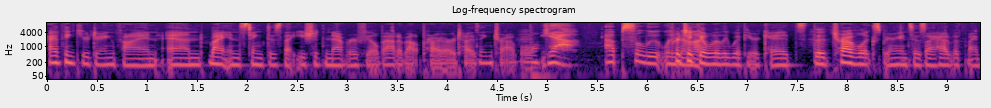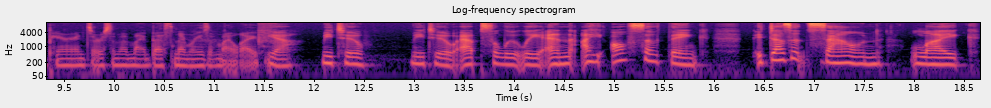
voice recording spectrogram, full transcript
I think you're doing fine. And my instinct is that you should never feel bad about prioritizing travel. Yeah, absolutely. not. particularly with your kids. The travel experiences I had with my parents are some of my best memories of my life. Yeah, me too. Me too. Absolutely. And I also think it doesn't sound like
